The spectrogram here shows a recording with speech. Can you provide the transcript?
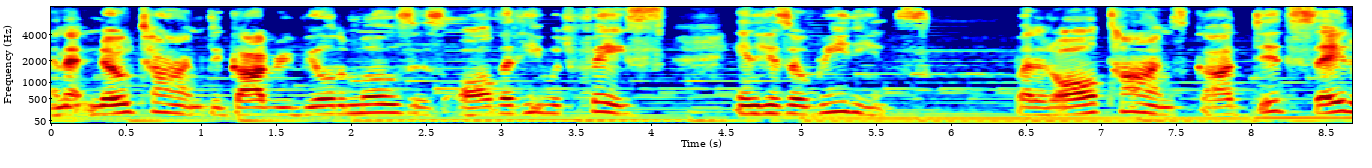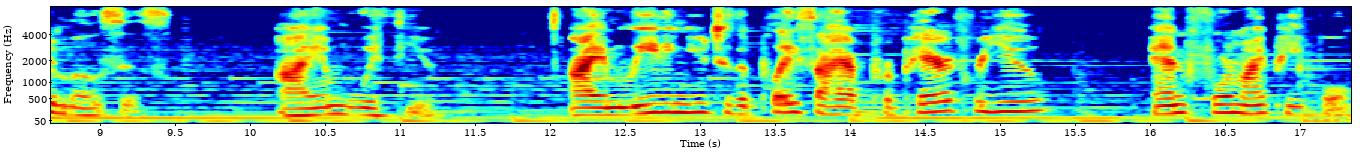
And at no time did God reveal to Moses all that he would face in his obedience. But at all times, God did say to Moses, I am with you. I am leading you to the place I have prepared for you and for my people.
